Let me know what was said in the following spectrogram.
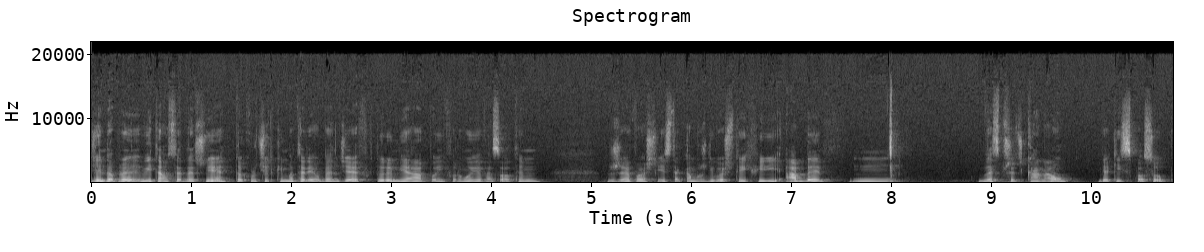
Dzień dobry, witam serdecznie. To króciutki materiał będzie, w którym ja poinformuję Was o tym, że właśnie jest taka możliwość w tej chwili, aby mm, wesprzeć kanał w jakiś sposób.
